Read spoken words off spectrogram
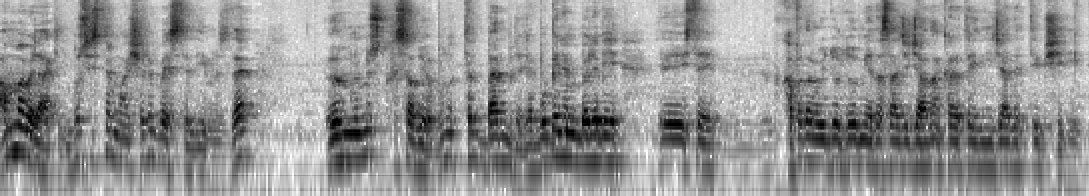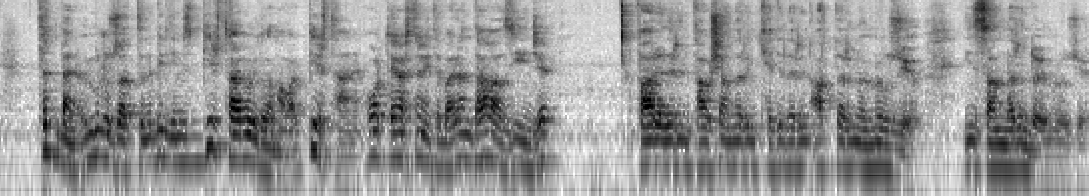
Ama ve lakin bu sistemi aşırı beslediğimizde ömrümüz kısalıyor. Bunu tıp ben bile. Bu benim böyle bir e, işte kafadan uydurduğum ya da sadece Canan Karatay'ın icat ettiği bir şey değil. Tıbben ömür uzattığını bildiğimiz bir tane uygulama var. Bir tane. Orta yaştan itibaren daha az yiyince farelerin, tavşanların, kedilerin, atların ömrü uzuyor. İnsanların da ömrü uzuyor.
